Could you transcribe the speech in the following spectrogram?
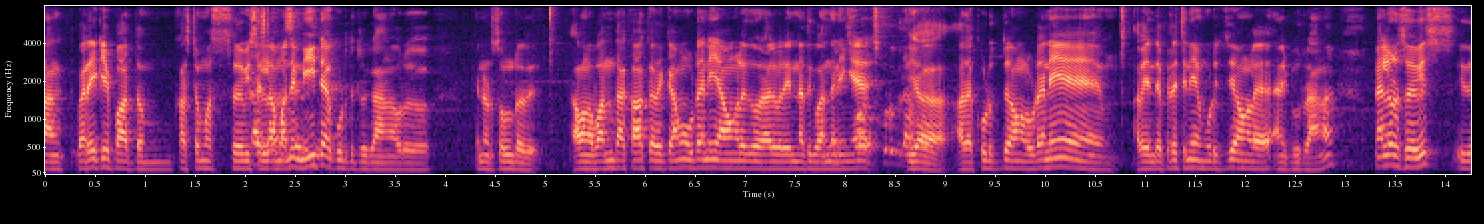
நாங்கள் வரைக்கே பார்த்தோம். கஸ்டமர் சர்வீஸ் எல்லாம் வந்து நீட்டாக கொடுத்துட்ருக்காங்க ஒரு என்னோட சொல்கிறது அவங்க வந்தால் காக்க வைக்காம உடனே அவங்களுக்கு ஒரு அலுவலர் என்னத்துக்கு வந்த நீங்கள் யா அதை கொடுத்து அவங்க உடனே அவ இந்த பிரச்சனையை முடித்து அவங்கள அனுப்பி விட்றாங்க நல்ல ஒரு சர்வீஸ் இது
